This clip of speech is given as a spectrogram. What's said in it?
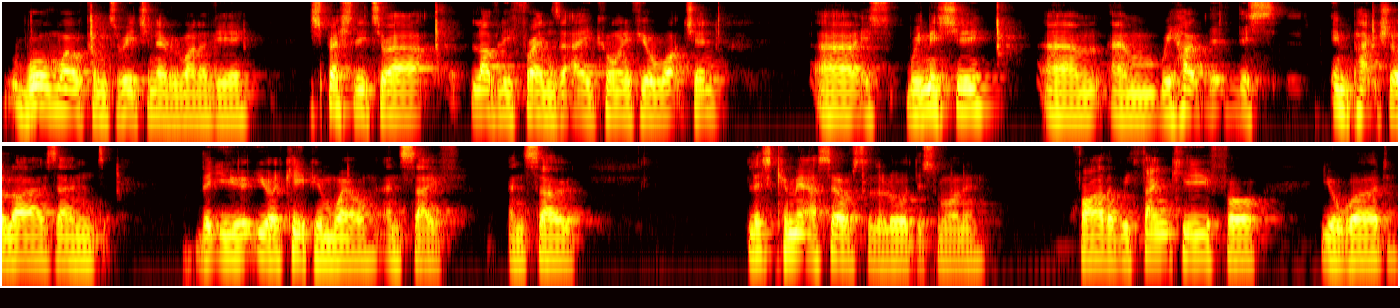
warm welcome to each and every one of you especially to our lovely friends at Acorn. If you're watching, uh, we miss you, um, and we hope that this impacts your lives and that you you are keeping well and safe. And so, let's commit ourselves to the Lord this morning. Father, we thank you for your word,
